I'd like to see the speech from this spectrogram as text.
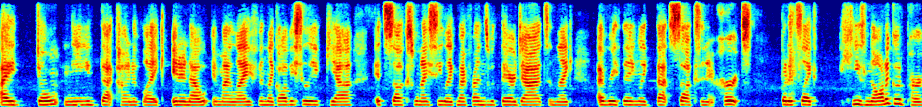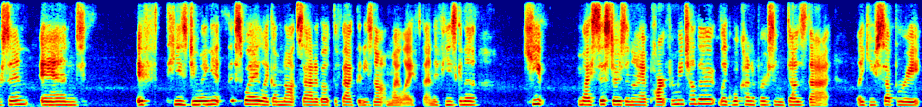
I don't need that kind of like in and out in my life. And like, obviously, like, yeah, it sucks when I see like my friends with their dads and like everything, like, that sucks and it hurts. But it's like, he's not a good person, and if he's doing it this way, like I'm not sad about the fact that he's not in my life then. If he's gonna keep my sisters and I apart from each other, like what kind of person does that? Like you separate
